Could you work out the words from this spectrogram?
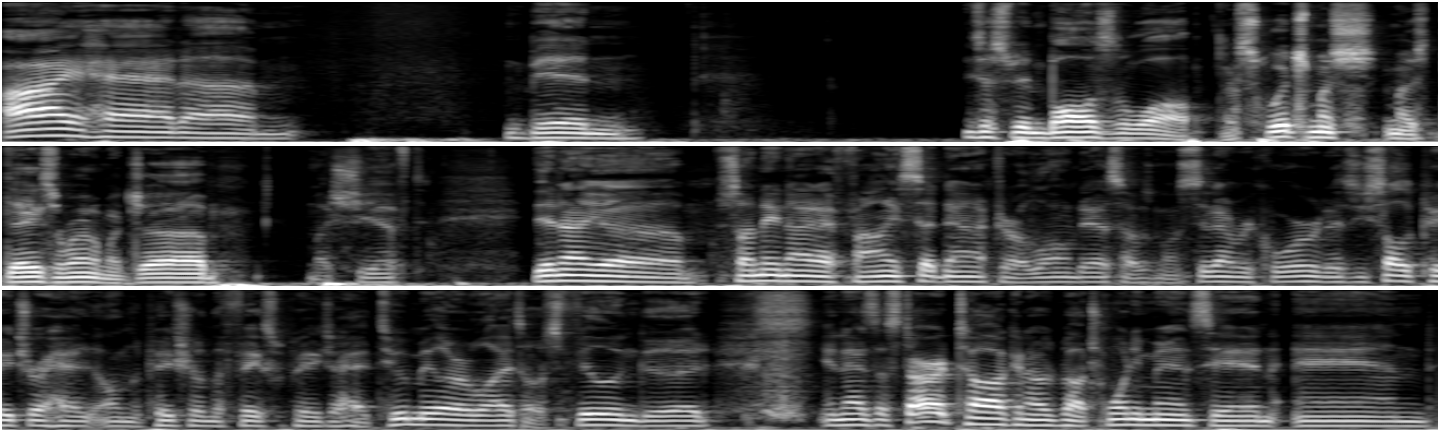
I had um, been just been balls to the wall. I switched my sh- my days around on my job, my shift. Then I uh, Sunday night I finally sat down after a long day. So I was going to sit down and record. As you saw the picture I had on the picture on the Facebook page, I had two Miller Lites. I was feeling good, and as I started talking, I was about 20 minutes in, and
